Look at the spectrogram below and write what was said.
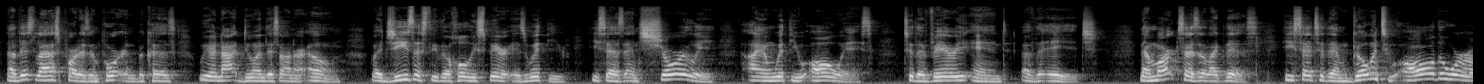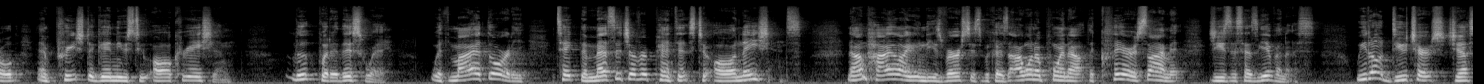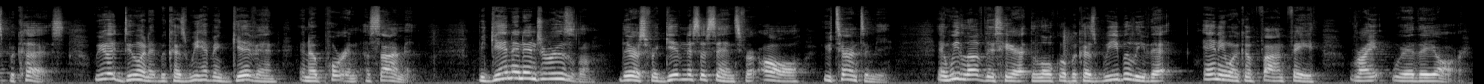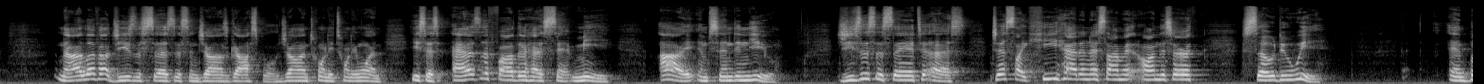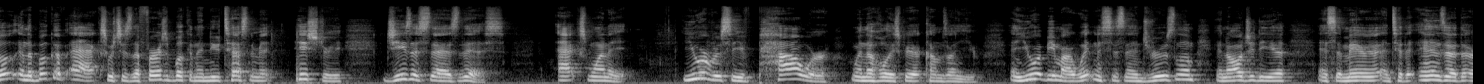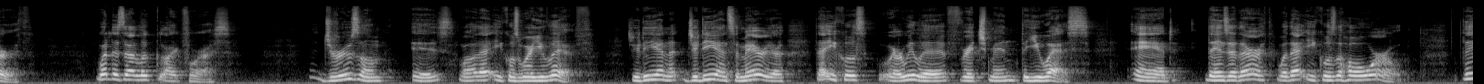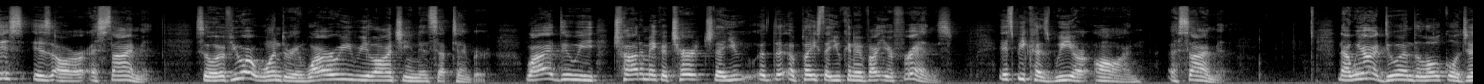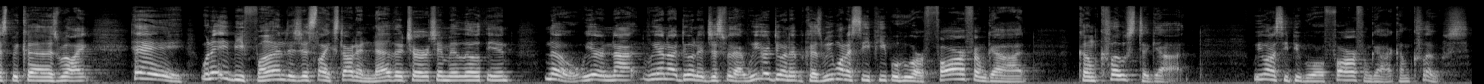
Now, this last part is important because we are not doing this on our own, but Jesus, through the Holy Spirit, is with you. He says, And surely I am with you always to the very end of the age. Now, Mark says it like this He said to them, Go into all the world and preach the good news to all creation. Luke put it this way With my authority, take the message of repentance to all nations. Now, I'm highlighting these verses because I want to point out the clear assignment Jesus has given us. We don't do church just because. We are doing it because we have been given an important assignment. Beginning in Jerusalem, there is forgiveness of sins for all who turn to me. And we love this here at the local because we believe that anyone can find faith right where they are. Now, I love how Jesus says this in John's Gospel, John 20, 21. He says, As the Father has sent me, I am sending you. Jesus is saying to us, just like he had an assignment on this earth, so do we. And in the book of Acts, which is the first book in the New Testament history, Jesus says this Acts 1 8. You will receive power when the Holy Spirit comes on you, and you will be my witnesses in Jerusalem and all Judea and Samaria and to the ends of the earth. What does that look like for us? Jerusalem is, well, that equals where you live. Judea and, Judea and Samaria, that equals where we live, Richmond, the U.S. And the ends of the earth, well, that equals the whole world. This is our assignment. So if you are wondering why are we relaunching in September? Why do we try to make a church that you a place that you can invite your friends? It's because we are on assignment. Now we aren't doing the local just because we're like, hey, wouldn't it be fun to just like start another church in Midlothian? No, we are not we are not doing it just for that. We are doing it because we want to see people who are far from God come close to God. We want to see people who are far from God come close.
